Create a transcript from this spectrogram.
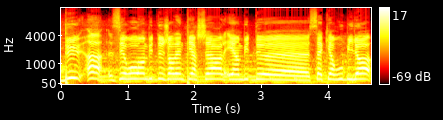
buts à 0. Un but de Jordan Pierre-Charles et un but de euh, Bila.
